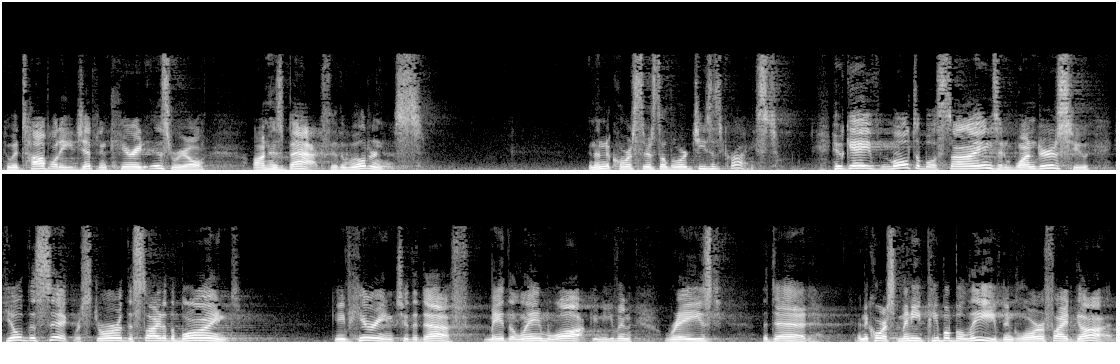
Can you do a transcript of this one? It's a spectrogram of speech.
who had toppled Egypt and carried Israel on his back through the wilderness. And then, of course, there's the Lord Jesus Christ who gave multiple signs and wonders, who healed the sick, restored the sight of the blind, gave hearing to the deaf, made the lame walk, and even raised the dead. And of course, many people believed and glorified God.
